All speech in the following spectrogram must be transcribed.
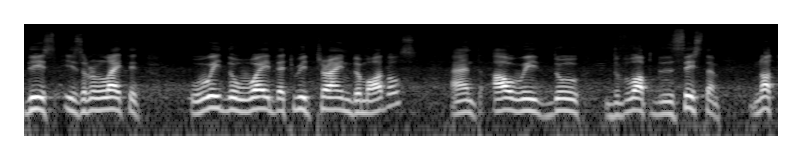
this is related with the way that we train the models and how we do develop the system, not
